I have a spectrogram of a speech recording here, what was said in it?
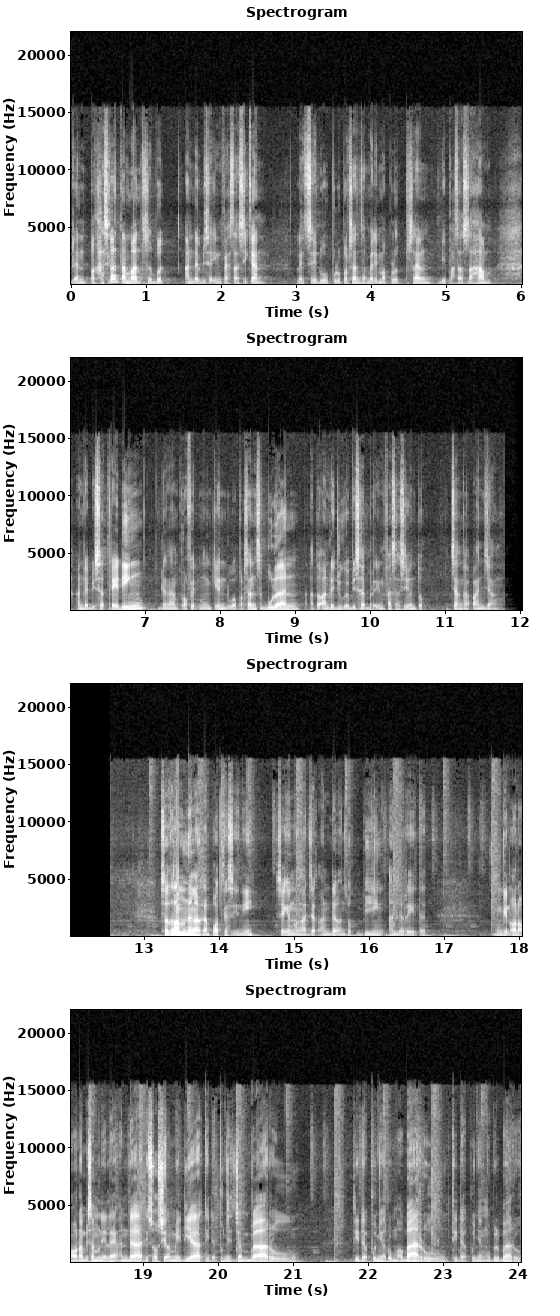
dan penghasilan tambahan tersebut Anda bisa investasikan let's say 20% sampai 50% di pasar saham. Anda bisa trading dengan profit mungkin 2% sebulan atau Anda juga bisa berinvestasi untuk jangka panjang. Setelah mendengarkan podcast ini, saya ingin mengajak Anda untuk being underrated. Mungkin orang-orang bisa menilai Anda di sosial media tidak punya jam baru, tidak punya rumah baru, tidak punya mobil baru.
